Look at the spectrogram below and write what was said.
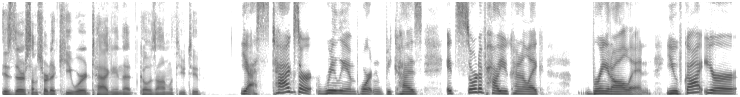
is there some sort of keyword tagging that goes on with YouTube? Yes, tags are really important because it's sort of how you kind of like bring it all in. You've got your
